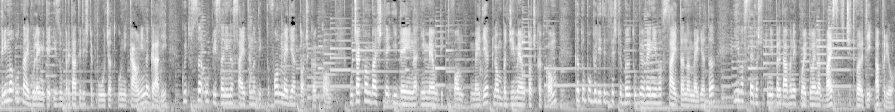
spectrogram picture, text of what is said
Трима от най-големите изобретатели ще получат уникални награди, които са описани на сайта на dictofonmedia.com. Очаквам вашите идеи на имейл dictofonmedia.gmail.com, като победителите ще бъдат обявени в сайта на медията и в следващото ни предаване, което е на 24 април.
